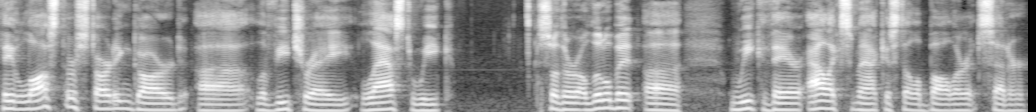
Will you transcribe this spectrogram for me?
they lost their starting guard, uh, Levitre, last week. So they're a little bit uh, weak there. Alex Mack is still a baller at center.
